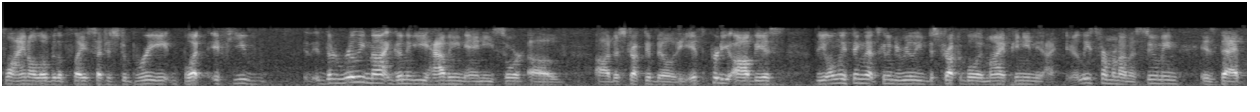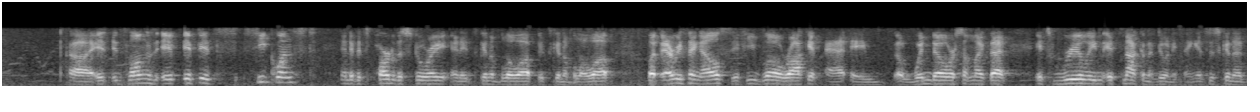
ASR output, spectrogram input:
flying all over the place, such as debris. But if you, they're really not going to be having any sort of uh, destructibility. It's pretty obvious. The only thing that's going to be really destructible, in my opinion, at least from what I'm assuming, is that uh, it, as long as if, if it's sequenced and if it's part of the story and it's going to blow up, it's going to blow up. But everything else, if you blow a rocket at a, a window or something like that, it's really it's not going to do anything. It's just going to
